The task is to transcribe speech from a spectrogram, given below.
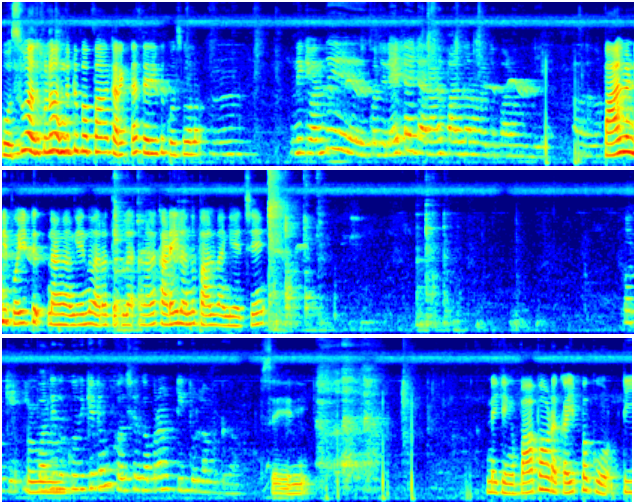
கொசு அதுக்குள்ளே வந்துட்டு பாப்பா. கரெக்டாக தெரியுது கொசுவெல்லாம். இன்னைக்கு வந்து கொஞ்சம் லேட் ஆயிட்டு அதனால பால்காரவங்கள்ட்ட பால் வாங்க முடியல. பால் வண்டி போயிட்டு நாங்கள் அங்கேருந்து வர்றதுக்குள்ள. அதனால் கடையில் வந்து பால் வாங்கியாச்சு. ஓகே இப்போ வந்து இது கொதிக்கட்டும் கொதிச்சதுக்கப்புறம் டீ தூள்லாம் போட்டுக்கலாம். சரி. இன்னைக்கு எங்கள் பாப்பாவோட கைப்பக்குவம் டீ.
